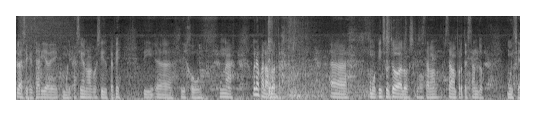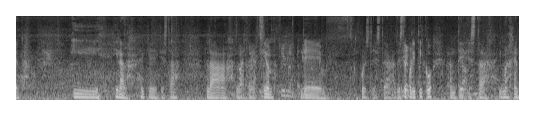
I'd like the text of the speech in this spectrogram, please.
la secretaria de comunicación o algo así del PP uh, dijo una, una palabrota, uh, como que insultó a los que se estaban, protestando muy cerca. Y, nada, que, está la, reacción de, pues de este político ante esta imagen,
